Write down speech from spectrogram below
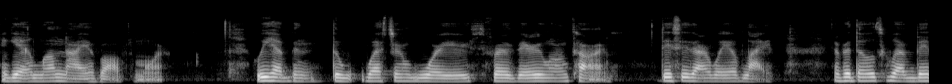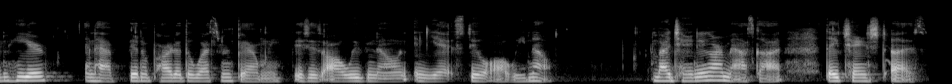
and get alumni involved more. We have been the Western Warriors for a very long time. This is our way of life. And for those who have been here and have been a part of the Western family, this is all we've known and yet still all we know. By changing our mascot, they changed us.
